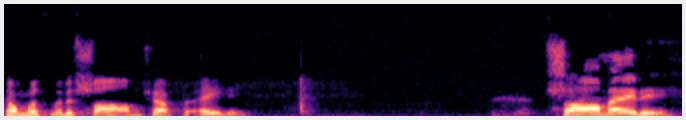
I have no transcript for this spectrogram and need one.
come with me to Psalm chapter 80. Psalm 80.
